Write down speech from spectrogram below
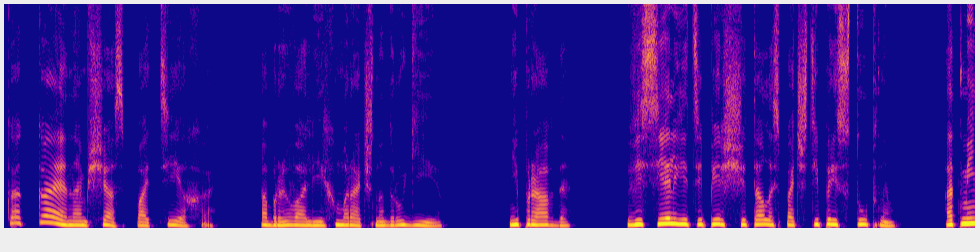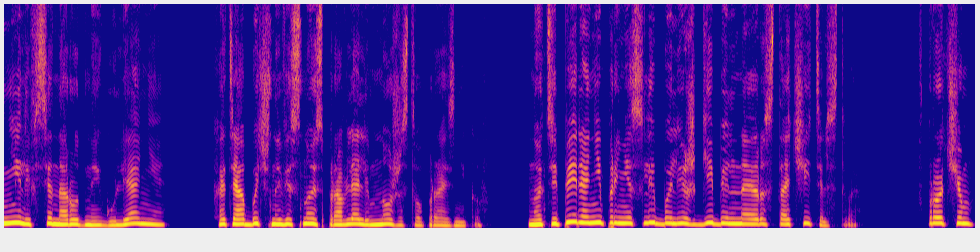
«Какая нам сейчас потеха!» — обрывали их мрачно другие. Неправда. Веселье теперь считалось почти преступным. Отменили все народные гуляния, хотя обычно весной справляли множество праздников. Но теперь они принесли бы лишь гибельное расточительство. Впрочем,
